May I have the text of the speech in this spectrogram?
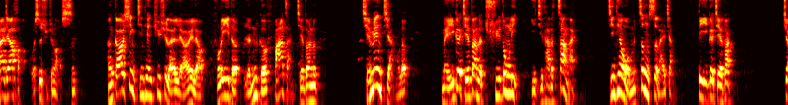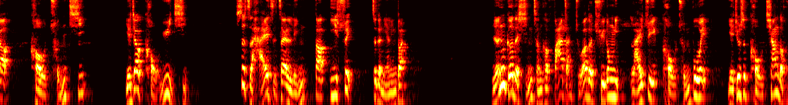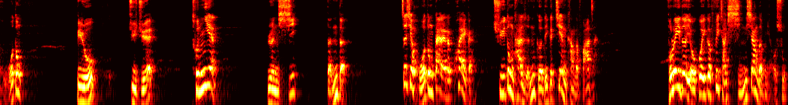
大家好，我是许军老师，很高兴今天继续来聊一聊弗洛伊德人格发展阶段论。前面讲了每一个阶段的驱动力以及它的障碍，今天我们正式来讲第一个阶段，叫口唇期，也叫口欲期，是指孩子在零到一岁这个年龄段。人格的形成和发展主要的驱动力来自于口唇部位，也就是口腔的活动，比如咀嚼、吞咽、吮吸等等，这些活动带来的快感，驱动他人格的一个健康的发展。弗洛伊德有过一个非常形象的描述，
